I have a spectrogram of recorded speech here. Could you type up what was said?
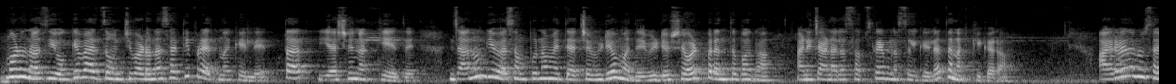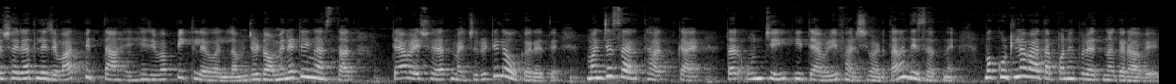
म्हणूनच योग्य व्याज उंची वाढवण्यासाठी प्रयत्न केले तर यश नक्की येते. जाणून घेऊया संपूर्ण माहिती आजच्या व्हिडिओमध्ये. व्हिडिओ शेवटपर्यंत बघा आणि चॅनलला सबस्क्राईब नसेल केलं तर नक्की करा. आयुर्वेदानुसार शरीरातले जे वातपित्त आहे हे जेव्हा पीक लेवलला म्हणजे डॉमिनेटिंग असतात त्यावेळी शरीरात मॅच्युरिटी लवकर येते. म्हणजेच अर्थात काय? तर उंची ही त्यावेळी फारशी वाढताना दिसत नाही. मग कुठल्या वयात आपण हे प्रयत्न करावे?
